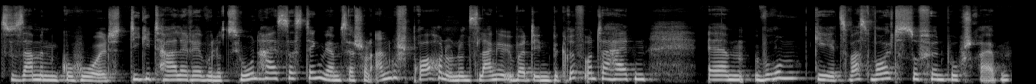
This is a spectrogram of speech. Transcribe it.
zusammengeholt. Digitale Revolution heißt das Ding. Wir haben es ja schon angesprochen und uns lange über den Begriff unterhalten. Ähm, worum geht's? Was wolltest du für ein Buch schreiben?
